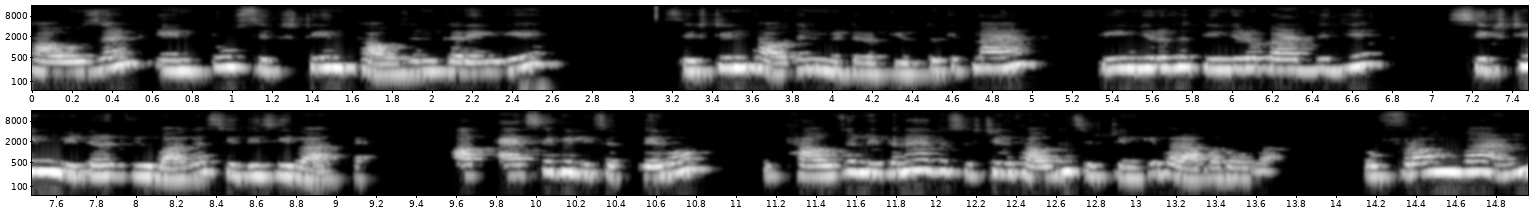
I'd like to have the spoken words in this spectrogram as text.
thousand into sixteen thousand करेंगे। सिक्सटीन थाउज़ेंड मीटर क्यूब तो कितना है तीन ज़ीरो से तीन ज़ीरो काट दीजिए, सिक्सटीन मीटर क्यूब आ गया सीधी सी बात है। आप ऐसे भी लिख सकते हो थाउज़ेंड इतना है तो सिक्सटीन थाउज़ेंड सिक्सटीन के बराबर होगा। तो फ्रॉम वन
